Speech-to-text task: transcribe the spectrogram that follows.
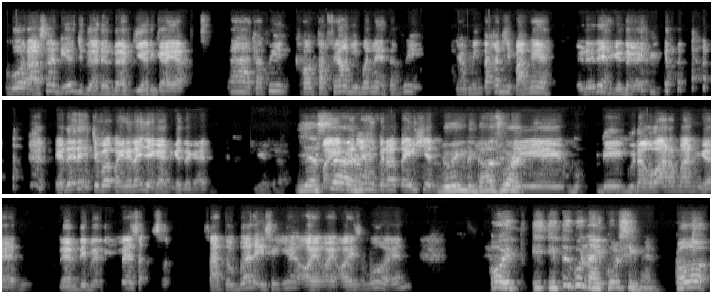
gue rasa dia juga ada bagian kayak, nah tapi counter fail gimana ya? Tapi yang minta kan si Pange ya. Yaudah deh gitu kan. Yaudah deh coba mainin aja kan gitu kan. Gitu. Yes, Mainin lah happy rotation Doing the God's work. di di Gunawarman kan. Dan tiba-tiba sa- sa- satu bar isinya oi oi oi semua kan. Oh, it- i- itu gue naik kursi, men. Kalau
